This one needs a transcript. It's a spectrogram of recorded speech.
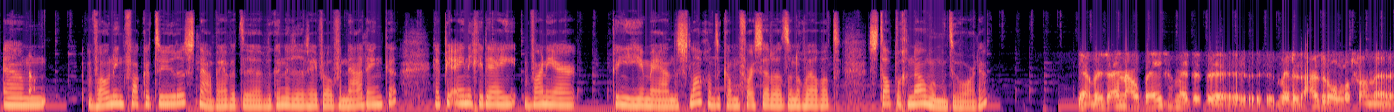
Um, ja. woningvacatures. Nou, we, hebben het, eh, we kunnen er eens even over nadenken. Heb je enig idee wanneer kun je hiermee aan de slag? Want ik kan me voorstellen dat er nog wel wat stappen genomen moeten worden. Ja, we zijn nou bezig met het, uh, met het uitrollen van, uh,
